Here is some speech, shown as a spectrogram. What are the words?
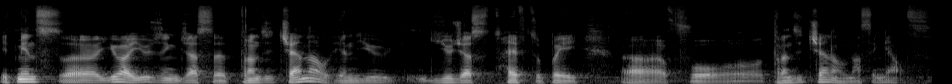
It means uh, you are using just a transit channel and you you just have to pay uh, for transit channel, nothing else.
